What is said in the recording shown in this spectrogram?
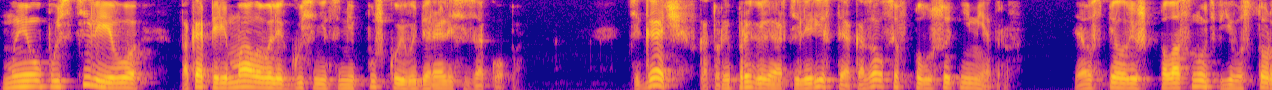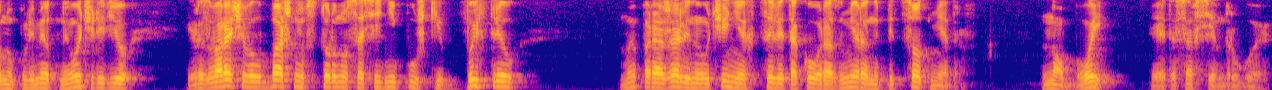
Мы упустили его, пока перемалывали гусеницами пушку и выбирались из окопа. Тягач, в который прыгали артиллеристы, оказался в полусотни метров. Я успел лишь полоснуть в его сторону пулеметной очередью и разворачивал башню в сторону соседней пушки. Выстрел! Мы поражали на учениях цели такого размера на 500 метров. Но бой – это совсем другое.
